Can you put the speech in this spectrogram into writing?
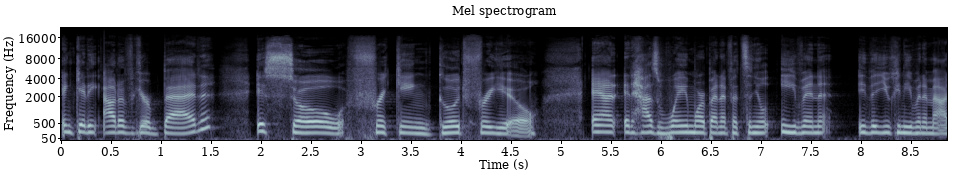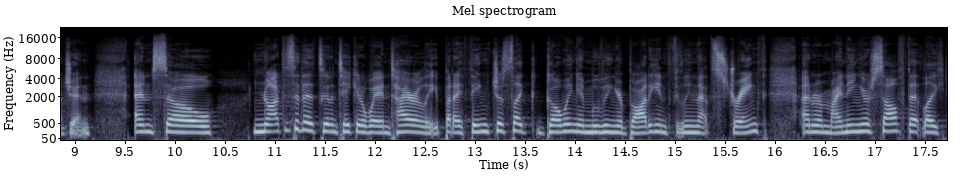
and getting out of your bed is so freaking good for you. And it has way more benefits than you'll even that you can even imagine. And so not to say that it's going to take it away entirely, but I think just like going and moving your body and feeling that strength and reminding yourself that like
